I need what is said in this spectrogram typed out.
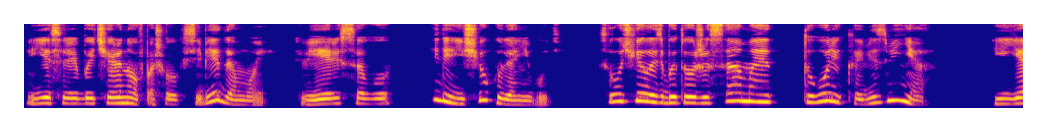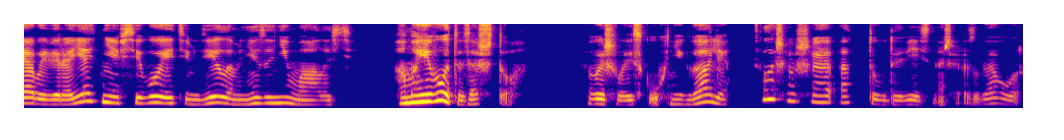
Если бы Чернов пошел к себе домой, к Вересову или еще куда-нибудь, случилось бы то же самое, только без меня. И я бы, вероятнее всего, этим делом не занималась. А моего-то за что? Вышла из кухни Галя, слышавшая оттуда весь наш разговор.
